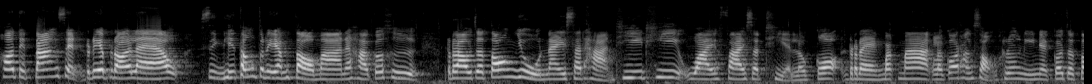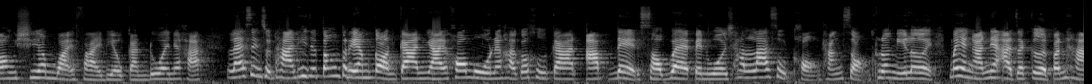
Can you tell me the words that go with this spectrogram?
พอติดตั้งเสร็จเรียบร้อยแล้ว สิ่งที่ต้องเตรียมต่อมานะคะ ก็คือ เราจะต้องอยู่ในสถานที่ที่ Wi-Fi เสถียรแล้วก็แรงมากๆ แล้วก็ทั้ง 2 เครื่องนี้เนี่ยก็จะต้องเชื่อม Wi-Fi เดียวกันด้วยนะคะ และสิ่งสุดท้ายที่จะต้องเตรียมก่อนการย้ายข้อมูลนะคะ ก็คือการอัปเดตซอฟต์แวร์เป็นเวอร์ชันล่าสุดของทั้ง 2 เครื่องนี้เลย ไม่อย่างนั้นเนี่ยอาจจะเกิดปัญหา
